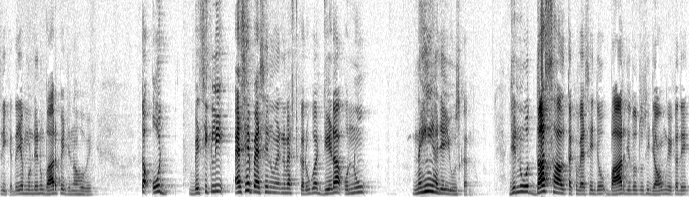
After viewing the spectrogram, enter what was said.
ਤਰੀਕੇ ਦਾ ਜਾਂ ਮੁੰਡੇ ਨੂੰ ਬਾਹਰ ਭੇਜਣਾ ਹੋਵੇ, ਤਾਂ ਉਹ ਬੇਸਿਕਲੀ ਐਸੇ ਪੈਸੇ ਨੂੰ ਇਨਵੈਸਟ ਕਰੂਗਾ ਜਿਹੜਾ ਉਹਨੂੰ ਨਹੀਂ ਹਜੇ ਯੂਜ਼ ਕਰਨਾ। ਜਿਹਨੂੰ ਉਹ 10 ਸਾਲ ਤੱਕ ਵੈਸੇ ਜੋ ਬਾਹਰ ਜਦੋਂ ਤੁਸੀਂ ਜਾਓਗੇ ਕਦੇ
